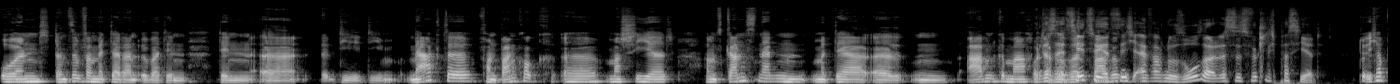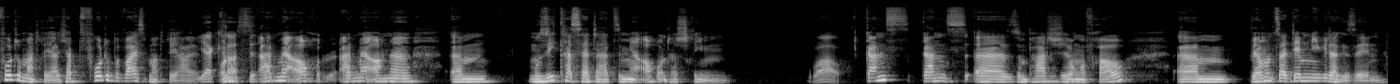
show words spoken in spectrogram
Und dann sind wir mit der dann über den, den, äh, die, die Märkte von Bangkok äh, marschiert, haben uns ganz netten mit der äh, einen Abend gemacht. Und das Also, erzählst du jetzt nicht einfach nur so, sondern es ist wirklich passiert. Du, ich habe Fotomaterial, ich habe Fotobeweismaterial. Ja, krass. Und hat mir auch, hat mir auch eine ähm, Musikkassette hat sie mir auch unterschrieben. Wow. Ganz, ganz äh, sympathische junge Frau. Ähm, wir haben uns seitdem nie wieder gesehen.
